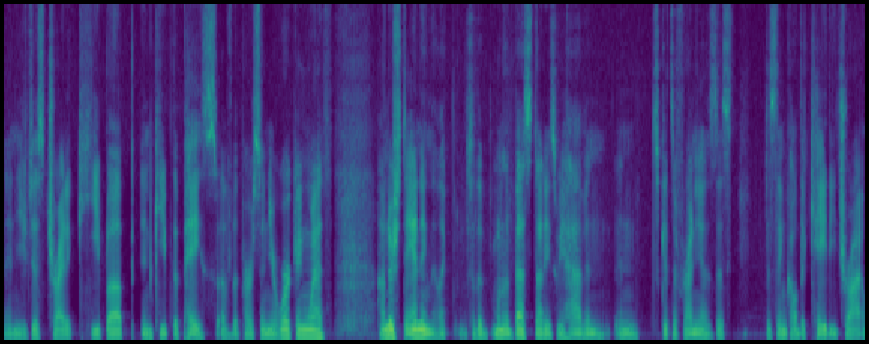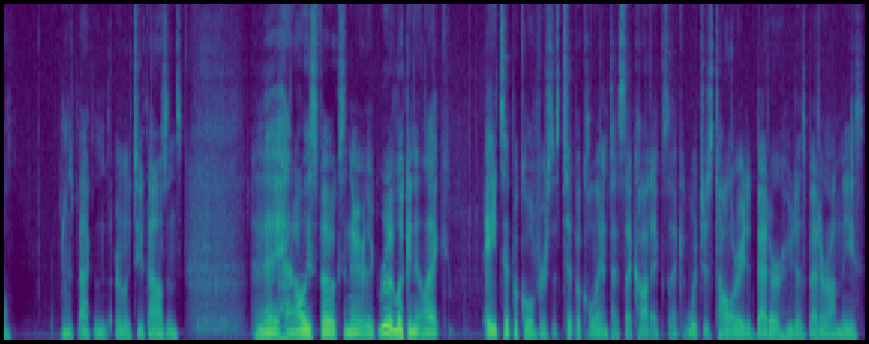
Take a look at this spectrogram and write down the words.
and you just try to keep up and keep the pace of the person you're working with. Understanding that, like, so the one of the best studies we have in, in schizophrenia is this this thing called the CATIE trial. It was back in the early 2000s. And they had all these folks, and they're, they're really looking at like atypical versus typical antipsychotics, like which is tolerated better, who does better on these.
